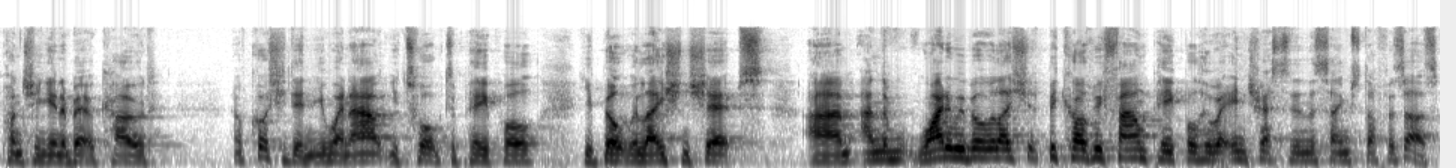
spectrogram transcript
punching in a bit of code. And of course you didn't. You went out, you talked to people, you built relationships. Um, and the, why did we build relationships? Because we found people who were interested in the same stuff as us.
